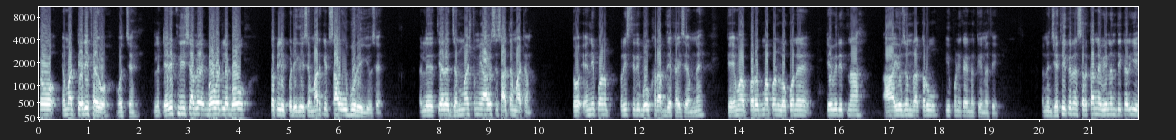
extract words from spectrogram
તો એમાં ટેરિફ આવ્યો વચ્ચે. એટલે ટેરિફની હિસાબે બહુ એટલે બહુ તકલીફ પડી ગઈ છે. માર્કેટ સાવ ઊભું રહી ગયું છે. એટલે અત્યારે જન્માષ્ટમી આવે છે સાતમ, આઠમ. તો એની પણ પરિસ્થિતિ બહુ ખરાબ દેખાય છે અમને, કે એમાં પરબમાં પણ લોકોને કેવી રીતના આ આયોજન કરવું એ પણ કઈ નક્કી નથી. અને જેથી કરીને સરકારને વિનંતી કરીએ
